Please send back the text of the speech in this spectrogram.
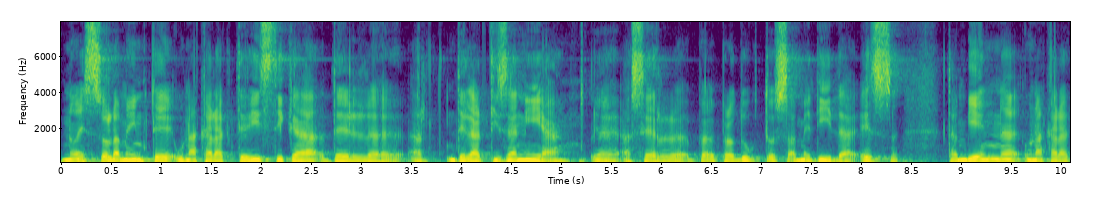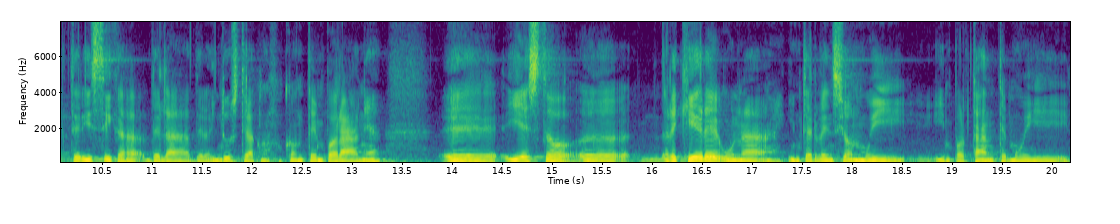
no es solamente una característica de la artesanía hacer productos a medida, también eh, una característica de la, de la industria contemporánea eh, y esto eh, requiere una intervención muy importante, muy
